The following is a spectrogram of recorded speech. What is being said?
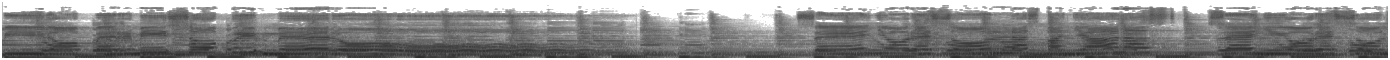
pido permiso primero. Señores, son las mañanas, señores, son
